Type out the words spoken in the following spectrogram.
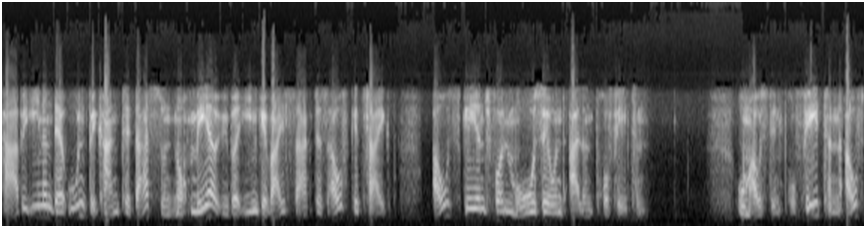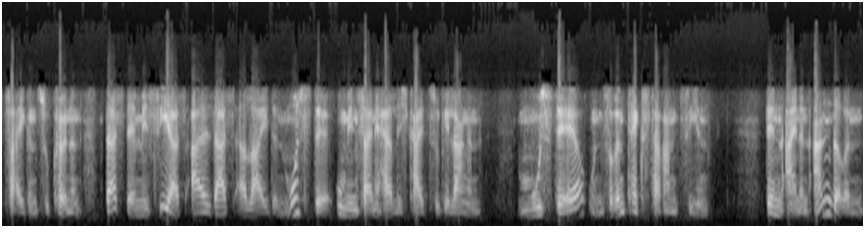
habe ihnen der Unbekannte das und noch mehr über ihn Geweissagtes aufgezeigt, ausgehend von Mose und allen Propheten. Um aus den Propheten aufzeigen zu können, dass der Messias all das erleiden musste, um in seine Herrlichkeit zu gelangen, musste er unseren Text heranziehen. Denn einen anderen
